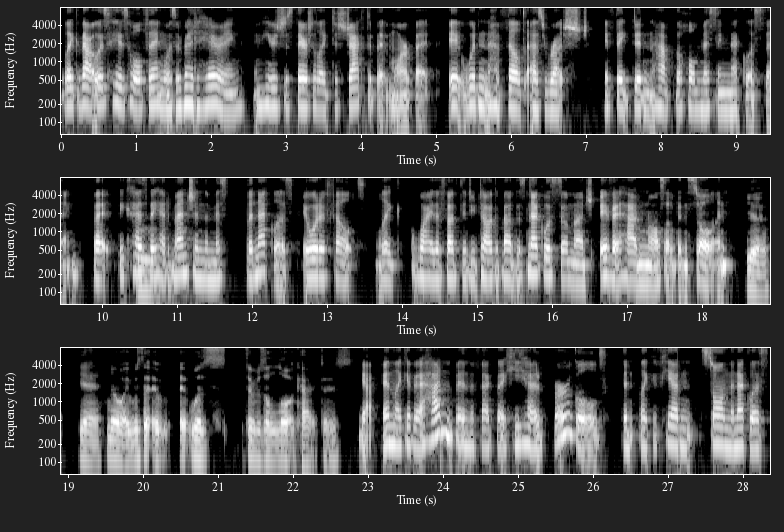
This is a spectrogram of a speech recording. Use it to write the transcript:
like that was his whole thing was a red herring and he was just there to like distract a bit more, but it wouldn't have felt as rushed if they didn't have the whole missing necklace thing. But because they Mhm. had mentioned the miss the necklace, it would have felt like why the fuck did you talk about this necklace so much if it hadn't also been stolen? Yeah, yeah. No, it was it, it was there was a lot of characters. Yeah. And like if it hadn't been the fact that he had burgled the like if he hadn't stolen the necklace,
